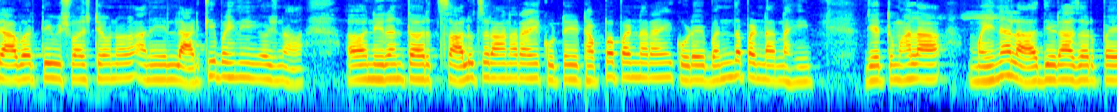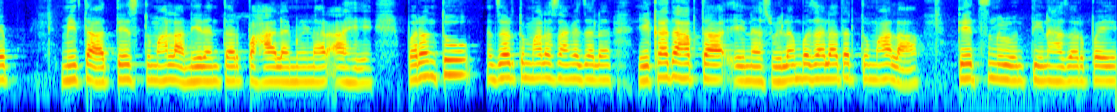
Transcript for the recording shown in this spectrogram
त्यावरती विश्वास ठेवणं आणि लाडकी बहिणी योजना निरंतर चालूच राहणार आहे कुठे ठप्प पडणार आहे कुठे बंद पडणार नाही. जे तुम्हाला महिन्याला दीड हजार रुपये मिळतात तेच तुम्हाला निरंतर पाहायला मिळणार आहे. परंतु जर तुम्हाला सांगायचं झालं एखादा हप्ता येण्यास विलंब झाला तर तुम्हाला तेच मिळून तीन हजार रुपये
